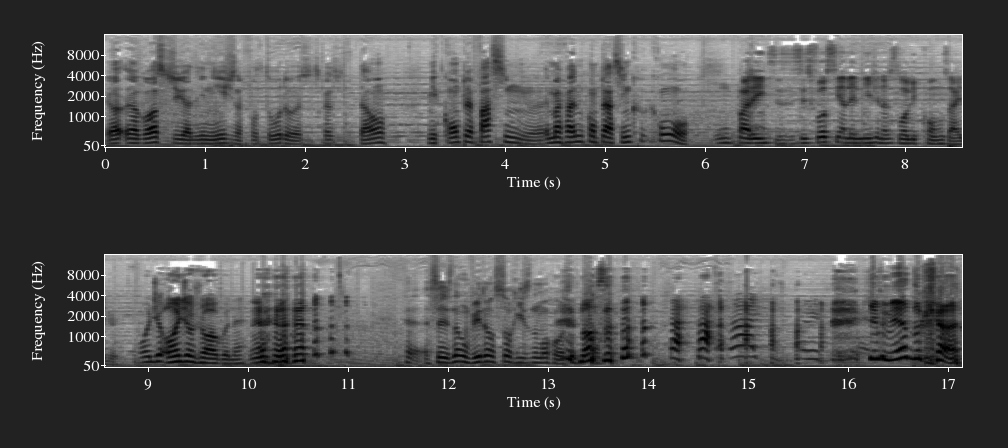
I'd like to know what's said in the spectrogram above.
Eu, eu gosto de alienígena, futuro, essas coisas. Então, me compra facinho. É mais fácil me comprar assim que com o. Um parênteses, se fossem alienígenas Lolicon, Zyder. Onde, onde eu jogo, né? Vocês não viram o sorriso no meu rosto. Nossa! que medo, cara!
